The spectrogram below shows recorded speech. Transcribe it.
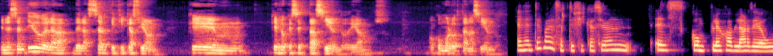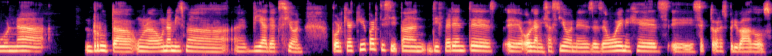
En el sentido de la, de la certificación, ¿qué, mm, ¿qué, es lo que se está haciendo, digamos? ¿O cómo lo están haciendo? En el tema de certificación es complejo hablar de una ruta, una, misma eh, vía de acción, porque aquí participan diferentes eh, organizaciones, desde ONGs, eh, sectores privados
